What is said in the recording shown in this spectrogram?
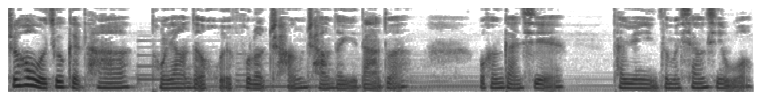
之后我就给他同样的回复了长长的一大段。我很感谢他愿意这么相信我。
